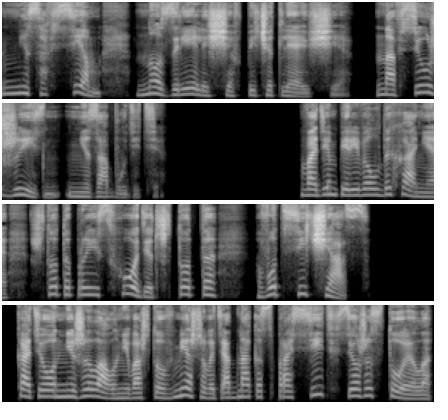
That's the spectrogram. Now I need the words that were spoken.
«Не совсем, но зрелище впечатляющее. На всю жизнь не забудете». Вадим перевел дыхание. Что-то происходит, что-то вот сейчас. Катю он не желал ни во что вмешивать, однако спросить все же стоило.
